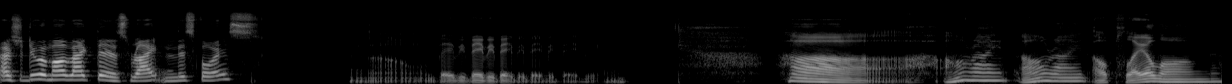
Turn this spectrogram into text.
I should do them all like this, right? In this voice. Oh, baby, baby, baby, baby, baby. Ah, all right, all right. I'll play along.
